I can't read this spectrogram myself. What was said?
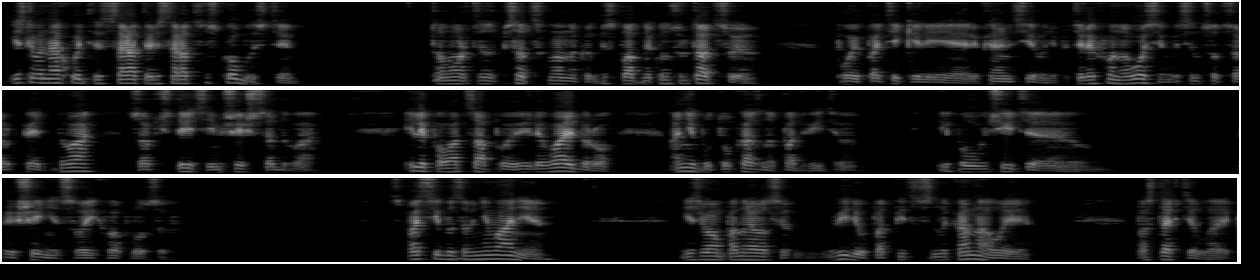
Если вы находитесь в Саратове или Саратовской области, то можете записаться к нам на бесплатную консультацию по ипотеке или рефинансированию по телефону 8 845 2 44 76 62 или по WhatsApp или Viber, они будут указаны под видео и получите решение своих вопросов. Спасибо за внимание. Если вам понравилось видео, подписывайтесь на канал и поставьте лайк.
